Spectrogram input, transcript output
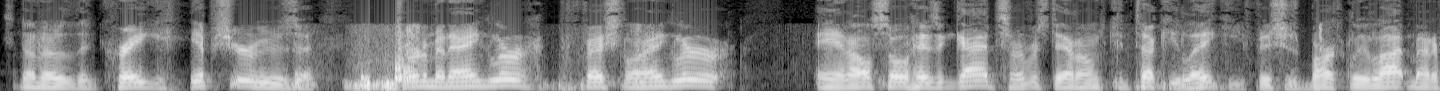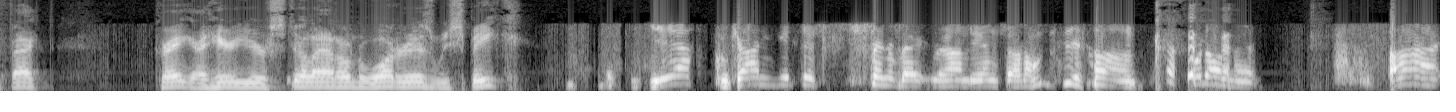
It's none other than Craig Hipsher, who's a tournament angler, professional angler, and also has a guide service down on Kentucky Lake. He fishes Barkley a lot. Matter of fact, Craig, I hear you're still out on the water as we speak. Yeah, I'm trying to get this spinnerbait round in so I don't get on. Hold on a minute. All right,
